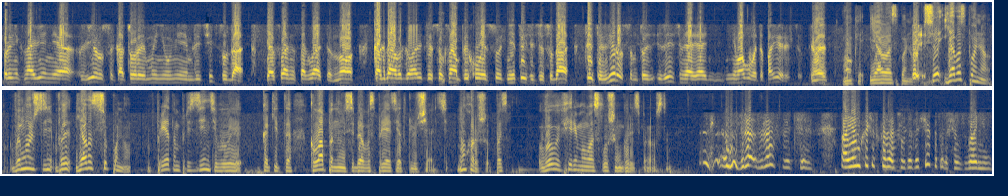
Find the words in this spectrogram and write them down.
проникновения вируса, который мы не умеем лечить сюда. Я с вами согласен, но когда вы говорите, что к нам приходят сотни и тысячи сюда с этим вирусом, то, извините меня, я не могу в это поверить. Окей, okay, я вас понял. Э, все, я вас понял. Вы можете, вы, я вас все понял. При этом президенте вы какие-то клапаны у себя восприятия отключаете. Ну хорошо, спасибо. Вы в эфире, мы вас слушаем, говорите, пожалуйста. Здравствуйте. А я вам хочу сказать, что вот этот человек, который сейчас звонил,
